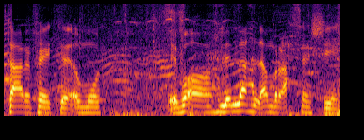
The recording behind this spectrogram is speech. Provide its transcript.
وتعرف هيك أمور. بقى لله الأمر أحسن شيء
